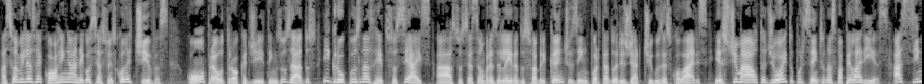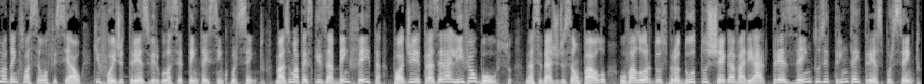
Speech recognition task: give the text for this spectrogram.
as famílias recorrem a negociações coletivas, compra ou troca de itens usados e grupos nas redes sociais. A Associação Brasileira dos Fabricantes e Importadores de Artigos Escolares estima alta de 8% nas papelarias, acima da inflação oficial, que foi de 3,75%. Mas uma pesquisa bem feita pode trazer alívio ao bolso. Na cidade de São Paulo, o valor dos produtos chega a variar 333%,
